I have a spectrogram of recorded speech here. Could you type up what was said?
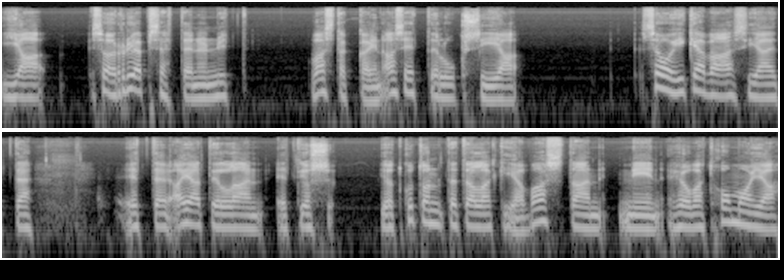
Ja se on ryöpsähtänyt nyt vastakkainasetteluksi ja se on ikävä asia, että, että ajatellaan, että jos jotkut on tätä lakia vastaan, niin he ovat homoja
